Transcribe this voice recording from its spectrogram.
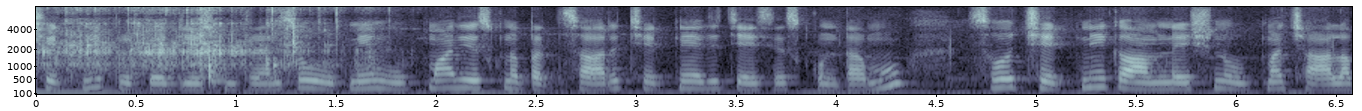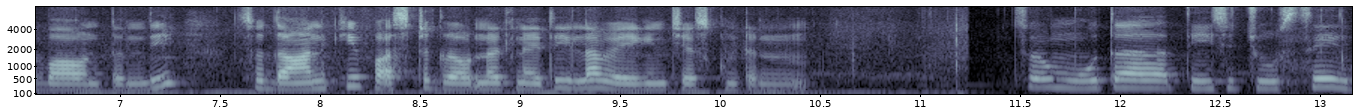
చట్నీ ప్రిపేర్ చేసుకుంటాను సో మేము ఉప్మా చేసుకున్న ప్రతిసారి చట్నీ అయితే చేసేసుకుంటాము. సో చట్నీ కాంబినేషన్ ఉప్మా చాలా బాగుంటుంది. సో దానికి ఫస్ట్ గ్రౌండ్నట్ని అయితే ఇలా వేగించేసుకుంటున్నాను. సో మూత తీసి చూస్తే ఇది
